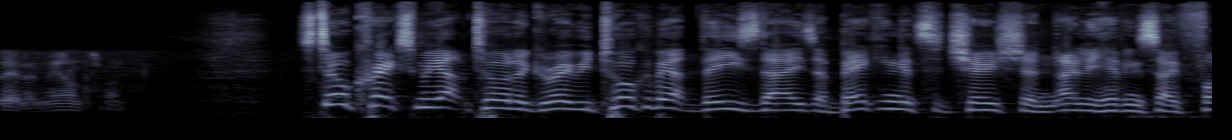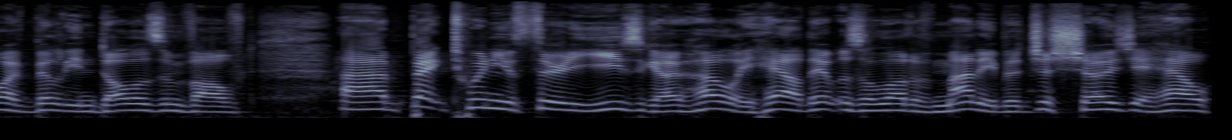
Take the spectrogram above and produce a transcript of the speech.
that announcement. Still cracks me up to a degree. We talk about these days a banking institution only having, say, $5 billion involved. Uh, back 20 or 30 years ago, holy hell, that was a lot of money, but it just shows you how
